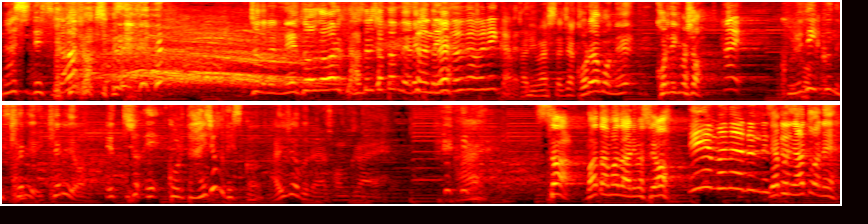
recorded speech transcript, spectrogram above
なしですか？ちょっとね寝相が悪くて外れちゃったんだよねそうとね。寝相が悪いからわねかりました。じゃあこれはもうねこれでいきましょう。はい。これでいくんですか？いけるよいけるよ。えちょえこれ大丈夫ですか？大丈夫だよそんくらい。はい。さあまだまだありますよ。えー、まだあるんですか？やっぱりねあとはね、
